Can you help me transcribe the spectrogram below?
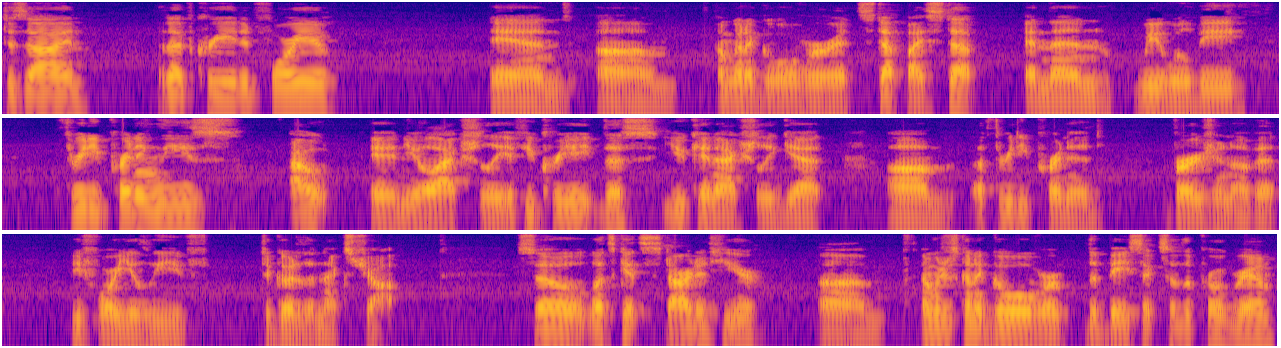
design that I've created for you and um, I'm going to go over it step by step and then we will be 3D printing these out and you'll actually, if you create this, you can actually get um, a 3D printed version of it before you leave to go to the next shop. So let's get started here. Um, and we're just going to go over the basics of the program.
